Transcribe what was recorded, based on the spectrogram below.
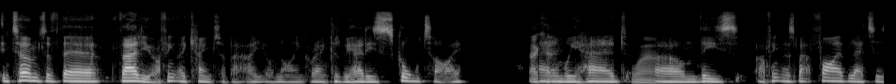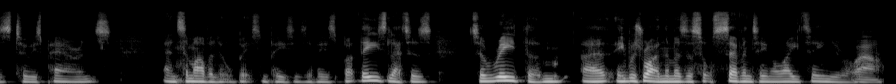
in terms of their value. I think they came to about eight or nine grand because we had his school tie. Okay. And we had Wow. um, these, I think there's about five letters to his parents and some other little bits and pieces of his. But these letters, to read them, uh, he was writing them as a sort of 17 or 18 year old. Wow.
